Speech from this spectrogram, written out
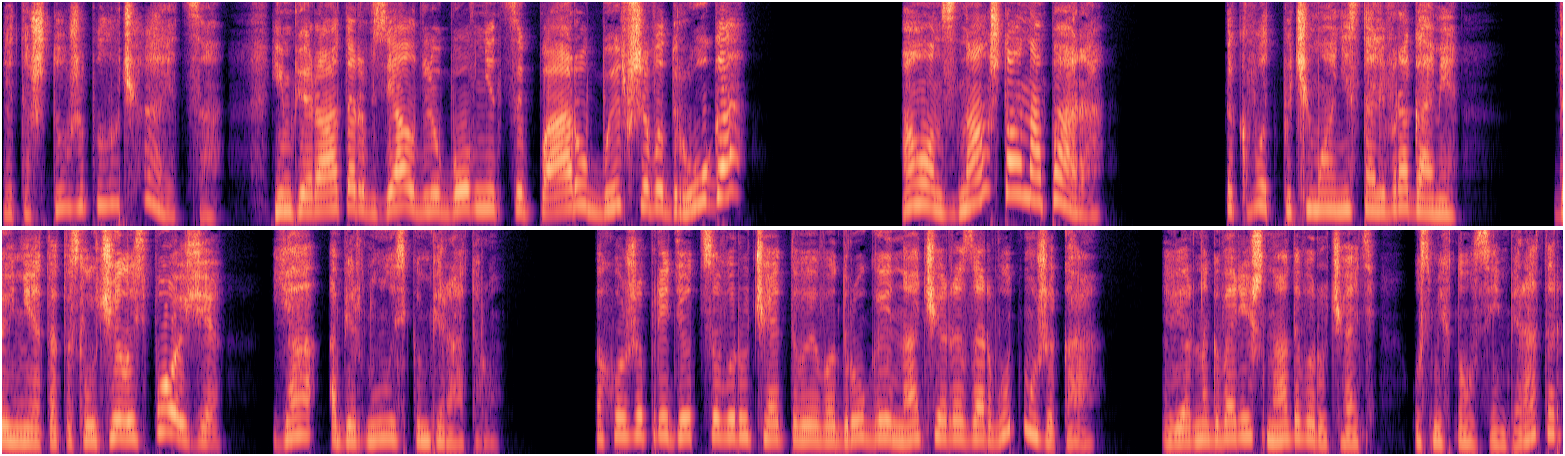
«Это что же получается?» Император взял в любовницы пару бывшего друга? А он знал, что она пара? Так вот, почему они стали врагами. Да нет, это случилось позже. Я обернулась к императору. Похоже, придется выручать твоего друга, иначе разорвут мужика. Верно говоришь, надо выручать, усмехнулся император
